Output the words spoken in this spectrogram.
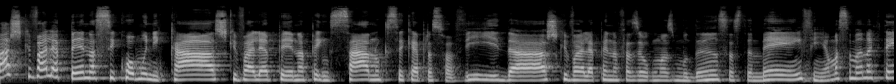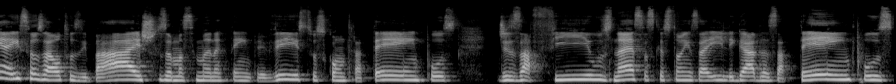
acho que vale a pena se comunicar, acho que vale a pena pensar no que você quer para sua vida, acho que vale a pena fazer algumas mudanças também. Enfim, é uma semana que tem aí seus altos e baixos, é uma semana que tem imprevistos, contratempos, desafios, né? Essas questões aí ligadas a tempos,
